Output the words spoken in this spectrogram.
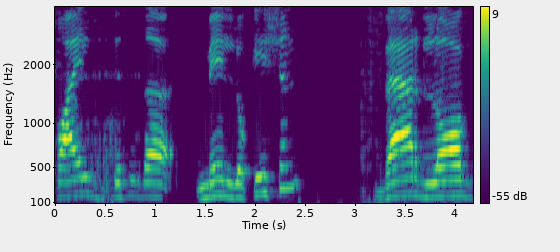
file this is the main location var log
